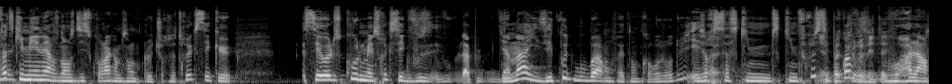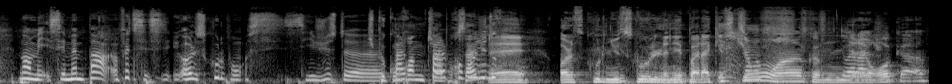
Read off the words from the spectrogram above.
fait, ce qui m'énerve dans ce discours-là, comme ça on clôture ce truc, c'est que c'est old school, mais le truc, c'est que vous, la plus- il y en a, ils écoutent Booba, en fait, encore aujourd'hui. Et genre, Ouais. ça, ce qui me, ce qui me frustre, c'est pas de vous- curiosité. Voilà. Non, mais c'est même pas. En fait, c'est- old school pour c'est juste. euh, Je peux pas- comprendre, tu pas vois, le pour propos ça, du tout. Eh, old school, new school, n'est pas la question, hein, comme Voilà, dirait je- Roca.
